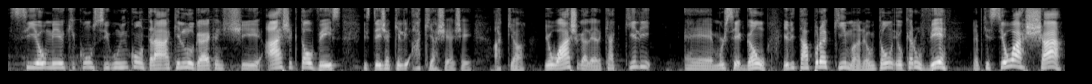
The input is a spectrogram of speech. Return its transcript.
se eu meio que consigo encontrar aquele lugar que a gente acha que talvez esteja aquele... Aqui, achei, achei. Aqui, ó. Eu acho, galera, que aquele é, morcegão, ele tá por aqui, mano. Eu, então eu quero ver, né? Porque se eu achar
